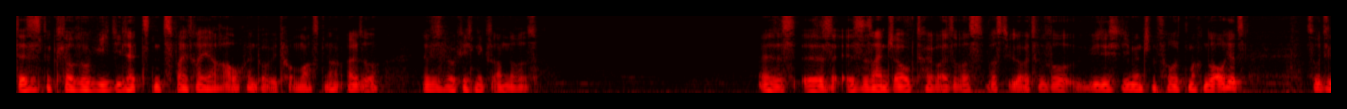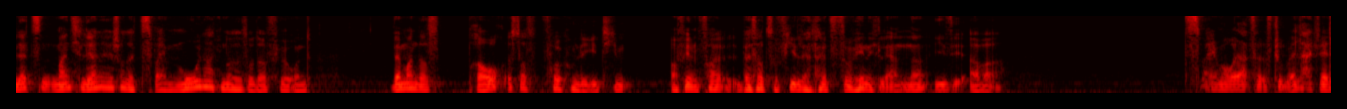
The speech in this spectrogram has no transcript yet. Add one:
das ist eine Klausur wie die letzten zwei, drei Jahre auch, wenn du Abitur machst, ne? Also, es ist wirklich nichts anderes. Es ist, es ist, es ist ein Joke teilweise, was, was die Leute so, wie sich die Menschen verrückt machen. So auch jetzt, so die letzten, manche lernen ja schon seit zwei Monaten oder so dafür und wenn man das braucht, ist das vollkommen legitim. Auf jeden Fall. Besser zu viel lernen als zu wenig lernen, ne? Easy, aber zwei Monate, es tut mir leid, wer,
